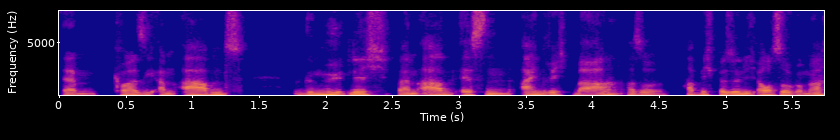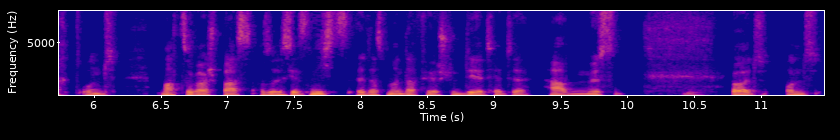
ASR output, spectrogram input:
ähm, quasi am Abend gemütlich beim Abendessen einrichtbar. Also habe ich persönlich auch so gemacht und macht sogar Spaß. Also ist jetzt nichts, äh, dass man dafür studiert hätte haben müssen. Gut, und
